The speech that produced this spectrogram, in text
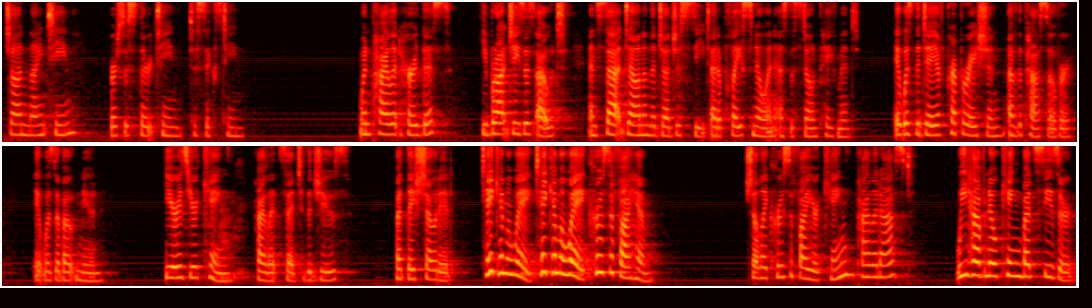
John 19, verses 13 to 16. When Pilate heard this, he brought Jesus out and sat down on the judge's seat at a place known as the stone pavement. It was the day of preparation of the Passover. It was about noon. Here is your king, Pilate said to the Jews. But they shouted, Take him away, take him away, crucify him. Shall I crucify your king? Pilate asked. We have no king but Caesar,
